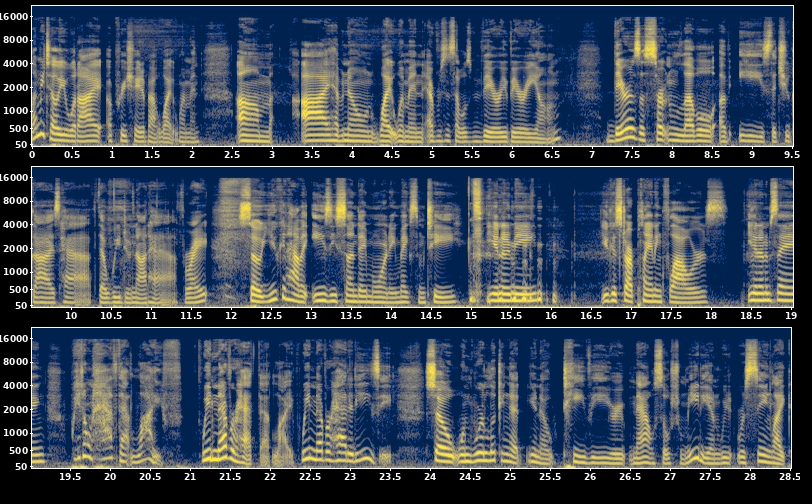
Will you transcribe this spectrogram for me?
Let me tell you what I appreciate about white women. Um, I have known white women ever since I was very, very young. There is a certain level of ease that you guys have that we do not have, right? So you can have an easy Sunday morning, make some tea. You know what I mean? You can start planting flowers. You know what I'm saying? We don't have that life. We never had that life. We never had it easy. So when we're looking at, you know, TV or now social media and we, we're seeing like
